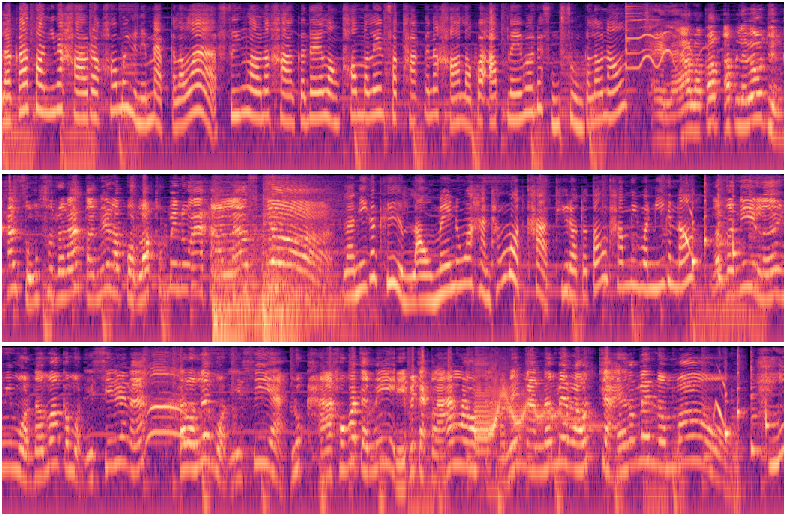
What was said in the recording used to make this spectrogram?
แล้วก็ตอนนี้นะคะเราเข้ามาอยู่ในแมปกันแล้วล่ะ ซึ่งเรานะคะก็ได้ลองเข้ามาเล่นสักพักแล้วนะคะ เราก็อัพเลเวลได้สูงๆกันแล้วเนาะ ใช่แล้วเราก็อัพเลเวลถึงขั้นสูงสุดแล้วนะ ตอนนี้เราปลดล็อกทุกเมนูอาหารแล้วสุดยอด และนี่ก็คือเราเมนูอาหารทั้งหมดค่ะ ที่เราจะต้องทำในวันนี้กันเนาะ แล้วก็นี่เลยมีโหมด normal กับโหมด easy ด้วยนะ ถ้าเราเลือกโหมด easy อะลูกค้าเขาก็จะไม่หนีไปจากร้านเราแต่มันไม่มันนะไม่เราใจต้องเล่น normal เฮ้ย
